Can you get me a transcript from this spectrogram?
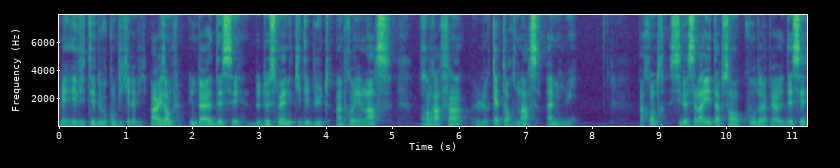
Mais évitez de vous compliquer la vie. Par exemple, une période d'essai de deux semaines qui débute un 1er mars prendra fin le 14 mars à minuit. Par contre, si le salarié est absent au cours de la période d'essai,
